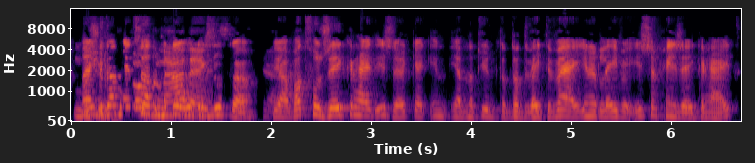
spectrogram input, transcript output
Ik je dat mensen dat moeten onderzoeken. ja. Ja, wat voor zekerheid is er? Kijk, in, ja, natuurlijk, dat, dat weten wij. In het leven is er geen zekerheid.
